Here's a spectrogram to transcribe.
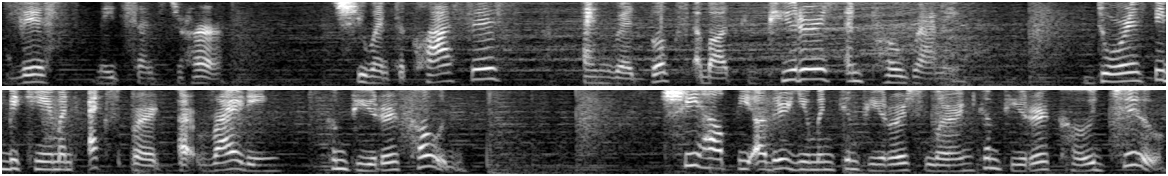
This made sense to her. She went to classes and read books about computers and programming. Dorothy became an expert at writing computer code. She helped the other human computers learn computer code too.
